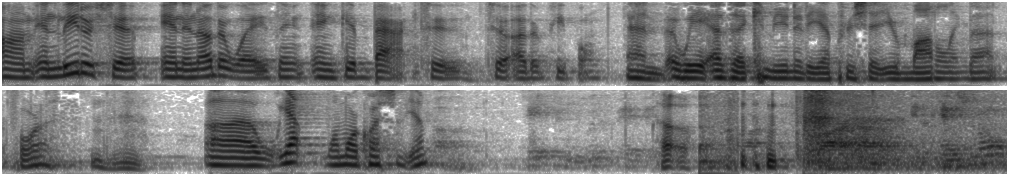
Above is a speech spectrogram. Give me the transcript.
um, in leadership and in other ways and, and, give back to, to other people. And we, as a community, appreciate you modeling that for us. Mm-hmm. Uh, yeah, one more question. Yeah. Uh-oh. are uh, intentional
